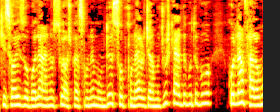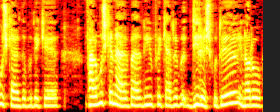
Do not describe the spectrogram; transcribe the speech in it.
کیسه های زباله هنوز توی آشپزخونه مونده. صبح خونه رو جمع جور کرده بوده و کلا فراموش کرده بوده که فراموش که نه برای فکر کرده دیرش بوده. اینا رو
